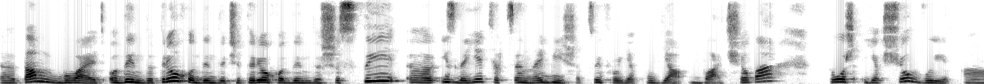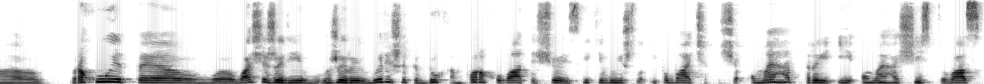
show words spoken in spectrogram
Е, там бувають 1 до 3, 1 до 4, 1 до 6, е, і здається, це найбільша цифра, яку я бачила. Тож, якщо ви е, рахуєте ваші жирі, жири, вирішите вдруг там порахувати, що і скільки вийшло, і побачите, що омега-3 і омега-6 у вас,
